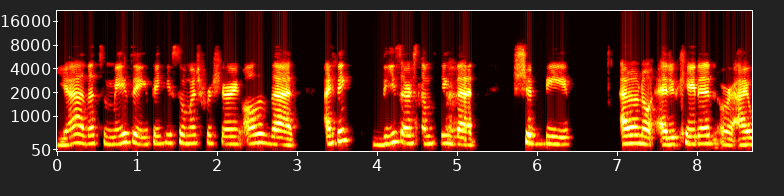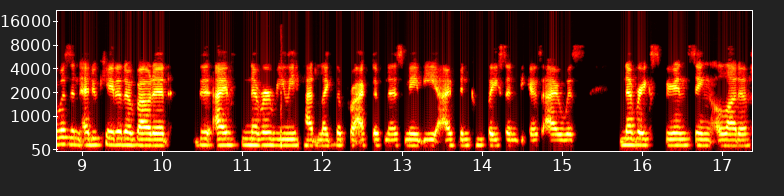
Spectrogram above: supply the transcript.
Yeah, that's amazing. Thank you so much for sharing all of that. I think these are something that should be, I don't know, educated, or I wasn't educated about it. That I've never really had like the proactiveness. Maybe I've been complacent because I was never experiencing a lot of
